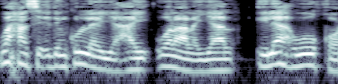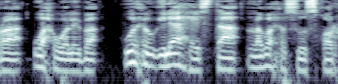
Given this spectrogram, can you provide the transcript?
Waxaanse idinku leeyahay walaalayaal ilaah wuu qoraa wax waliba. Wuxuu ilaah haystaa laba xusuus qor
